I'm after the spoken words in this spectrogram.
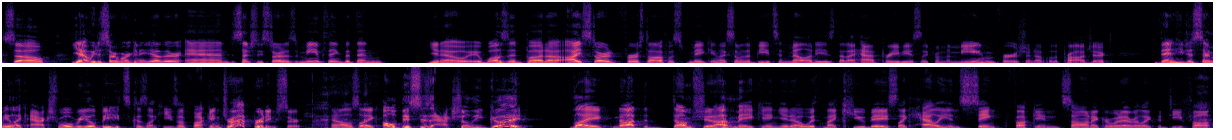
So yeah, we just started working together and essentially started as a meme thing, but then you know it wasn't. But uh, I started first off with making like some of the beats and melodies that I had previously from the meme version of the project. Then he just sent me like actual real beats because like he's a fucking trap producer, and I was like, oh, this is actually good. Like not the dumb shit I'm making, you know, with my Cubase like HALion sync fucking Sonic or whatever, like the default.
